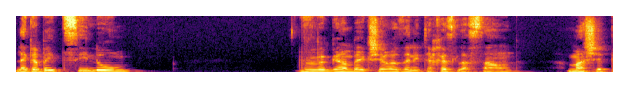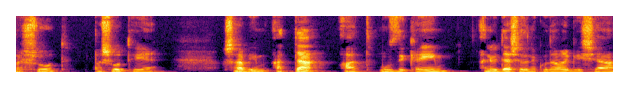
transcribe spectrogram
לגבי צילום, וגם בהקשר הזה נתייחס לסאונד, מה שפשוט, פשוט יהיה. עכשיו, אם אתה, את מוזיקאים, אני יודע שזו נקודה רגישה,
